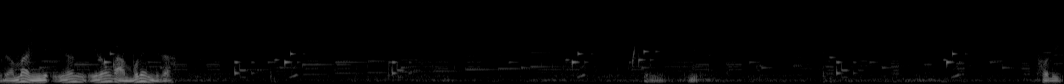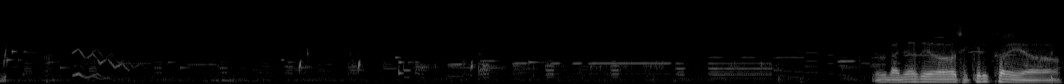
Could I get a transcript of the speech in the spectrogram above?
우리 엄마는 이, 이런 이런 거 안 보냅니다. 여러분 안녕하세요. 제 캐릭터예요.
